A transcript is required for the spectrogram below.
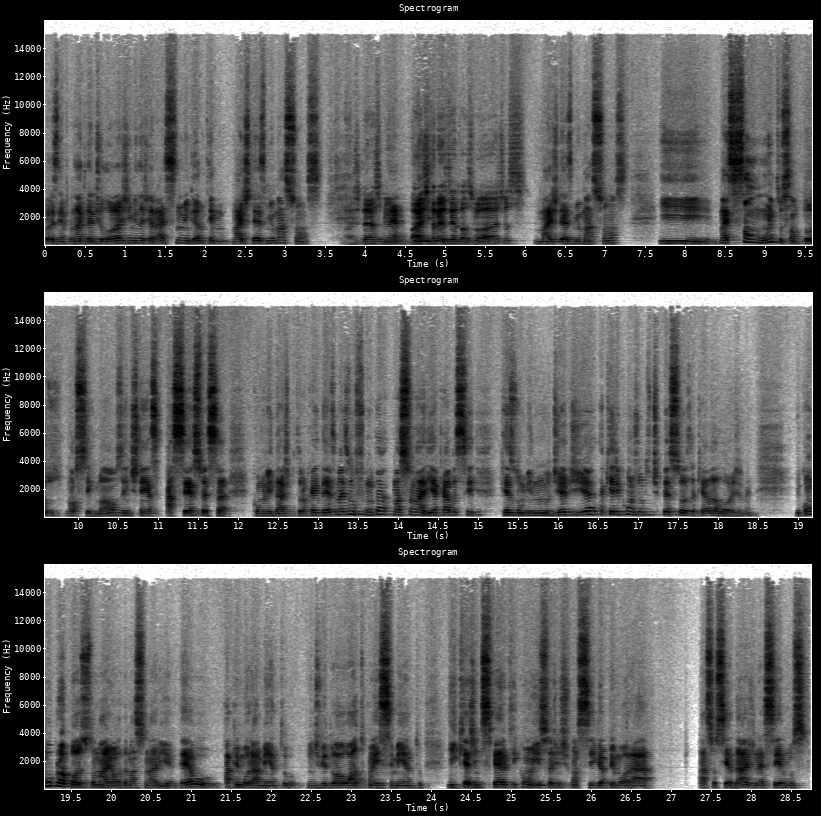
por exemplo, na grande loja em Minas Gerais, se não me engano, tem mais de 10 mil maçons. Mais de 10 mil, né? mais de 300 lojas. Mais de 10 mil maçons. E, mas são muitos, são todos nossos irmãos, a gente tem acesso a essa comunidade para trocar ideias, mas no fundo a maçonaria acaba se resumindo no dia a dia aquele conjunto de pessoas, aquela loja, né? E como o propósito maior da maçonaria é o aprimoramento individual, o autoconhecimento, e que a gente espera que com isso a gente consiga aprimorar a sociedade, né, sermos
